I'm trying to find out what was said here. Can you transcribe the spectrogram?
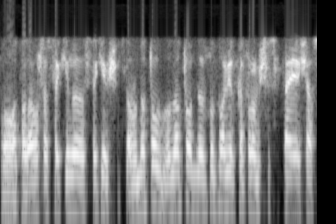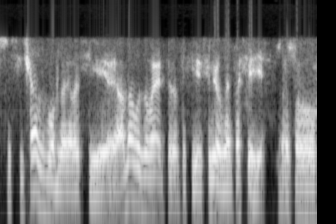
Вот, потому что с таким, с таким счетом, на, то, на, тот, на тот момент, в котором сейчас, сейчас сборная России, она вызывает такие серьезные опасения. Поэтому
